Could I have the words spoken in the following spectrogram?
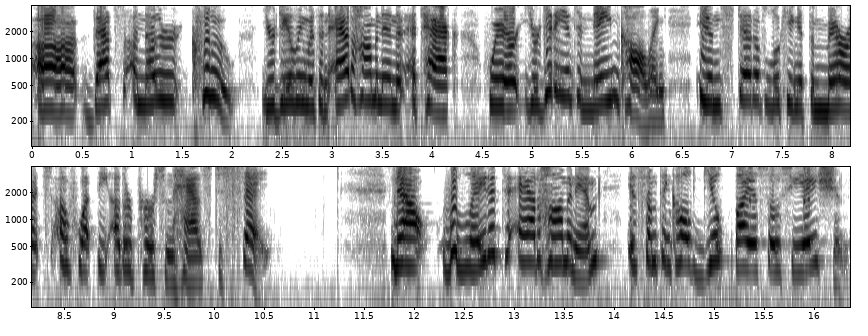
Uh, that's another clue. You're dealing with an ad hominem attack where you're getting into name calling instead of looking at the merits of what the other person has to say. Now, related to ad hominem is something called guilt by association.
